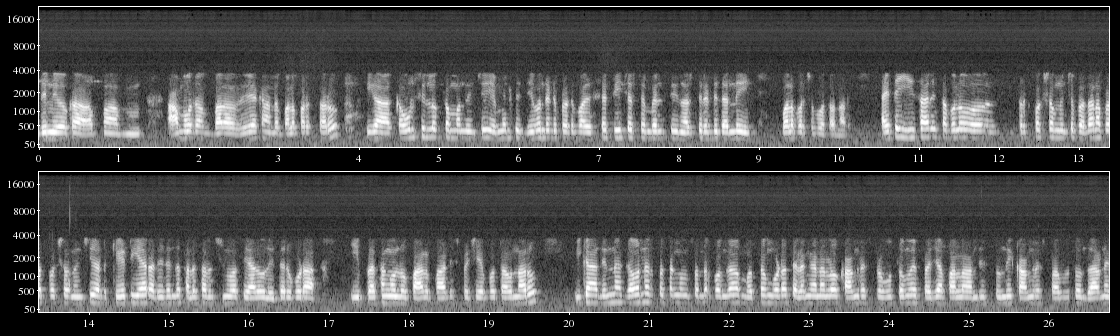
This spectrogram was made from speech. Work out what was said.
దీన్ని ఒక ఆమోద ఆమోదం బల వివేకానంద బలపరుస్తారు. ఇక కౌన్సిల్కు సంబంధించి ఎమ్మెల్సీ జీవన్ రెడ్డి ప్రతిపాదిస్తే టీచర్స్ ఎమ్మెల్సీ నర్సిరెడ్డి దాన్ని బలపరచబోతున్నారు. అయితే ఈసారి సభలో ప్రతిపక్షం నుంచి ప్రధాన ప్రతిపక్షం నుంచి అటు కేటీఆర్ అదేవిధంగా తలసాని శ్రీనివాస్ యాదవ్లు ఇద్దరు కూడా ఈ ప్రసంగంలో పా- పార్టిసిపేట్ చేయబోతా ఉన్నారు. ఇక నిన్న గవర్నర్ ప్రసంగం సందర్భంగా మొత్తం కూడా తెలంగాణలో కాంగ్రెస్ ప్రభుత్వమే ప్రజాపాలన అందిస్తుంది. కాంగ్రెస్ ప్రభుత్వం ద్వారానే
